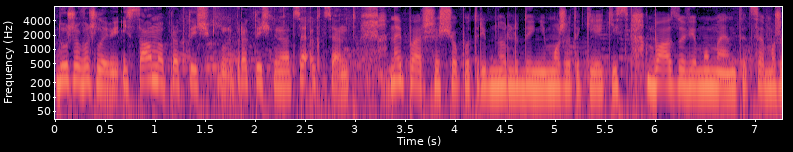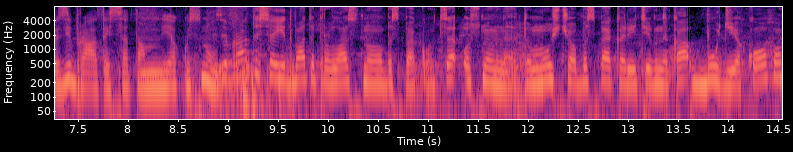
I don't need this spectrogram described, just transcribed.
дуже важливі, і саме практичні, практичні на це акцент. Найперше, що потрібно людині, може такі якісь базові моменти. Це може зібратися там якось. Ну Зібратися і дбати про власну безпеку це основне, тому що безпека рятівника будь-якого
